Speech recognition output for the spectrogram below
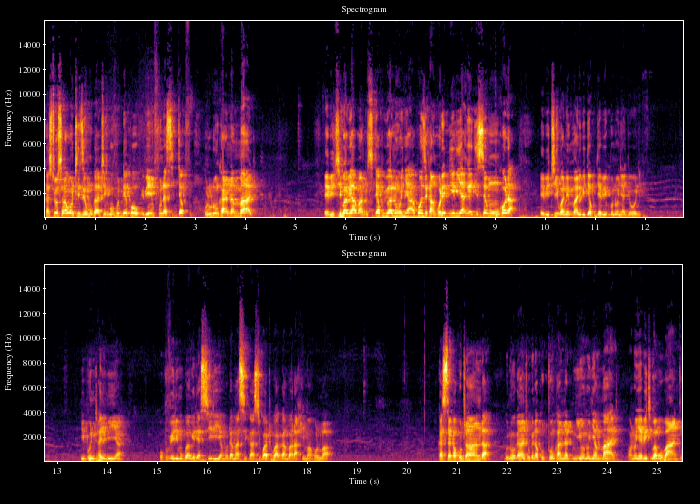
Kasita osalawo nti nze omugaati nguvuddeko ebyenfuna sijja kululunkana namaali ebitiibwa byabantu sijja kubibanoonyako nze kankole eddiini yange egisse mu nkola. Ebitiibwa nemaali bijja kujja bikunoonya gyoli. Ibuni taimiya okuva eri mu ggwanga erya siriya mu damasicus bwatu bwagamba rahimahullah. Kasita kakutanda gwenogamba nti ogenda kutunkana naduniya onoonya maali onoonya bitiibwa mu bantu.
